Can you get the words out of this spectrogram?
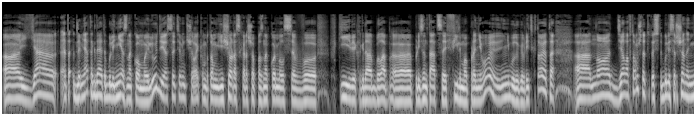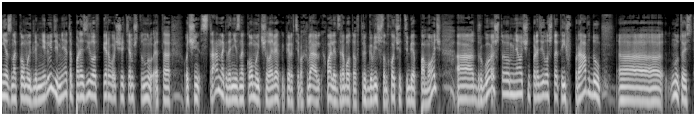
А, я, это, для меня тогда это были незнакомые люди. Я с этим человеком потом еще раз хорошо познакомился в, в Киеве, когда была э, презентация фильма про него. Не буду говорить, кто это. Э, но дело в том, что это, то есть, это были совершенно незнакомые для меня люди. Меня это поразило в первую очередь тем, что ну, это очень странно, когда незнакомый человек, во-первых, тебя хвалит за работу, а во-вторых, говорит, что он хочет тебе помочь. А другое, что меня очень поразило, что это и вправду, э, ну, то есть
